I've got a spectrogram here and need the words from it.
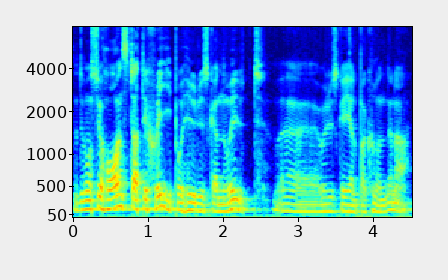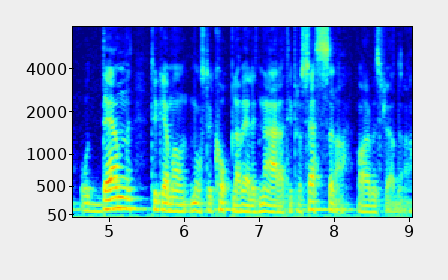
Så du måste ju ha en strategi på hur du ska nå ut eh, och hur du ska hjälpa kunderna. Och den tycker jag man måste koppla väldigt nära till processerna och arbetsflödena.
